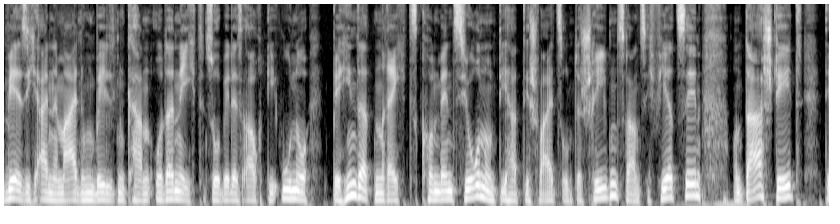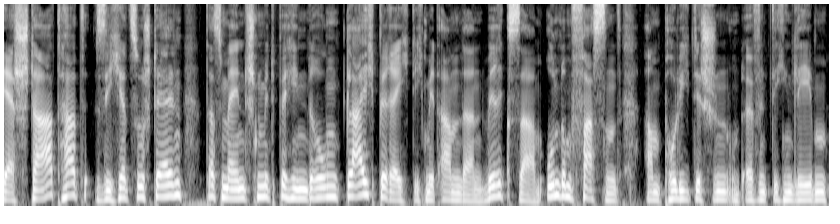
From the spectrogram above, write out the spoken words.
wer sich eine Meinung bilden kann oder nicht. So will es auch die UNO-Behindertenrechtskonvention und die hat die Schweiz unterschrieben 2014 und da steht, der Staat hat sicherzustellen, dass Menschen mit Behinderung gleichberechtigt mit anderen, wirksam und umfassend am politischen und öffentlichen Leben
